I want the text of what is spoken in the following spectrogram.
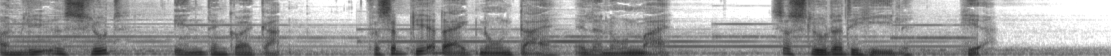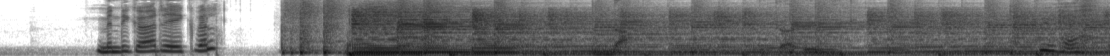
om livet slut, inden den går i gang. For så bliver der ikke nogen dig eller nogen mig. Så slutter det hele her. Men det gør det ikke, vel? Nej, det gør det jo ikke. Pyha.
